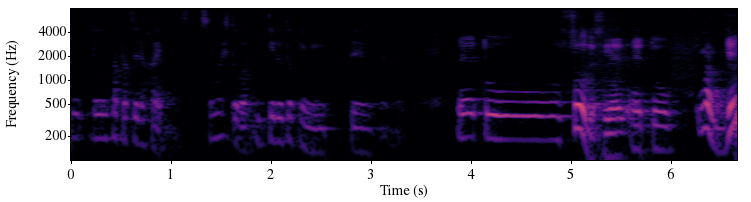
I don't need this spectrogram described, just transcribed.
どどういう形で入るんですか？その人が行けるときに行って、みたいな。えっ、と、そうですね。えっ、と、まあ、原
